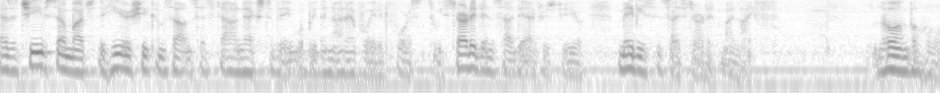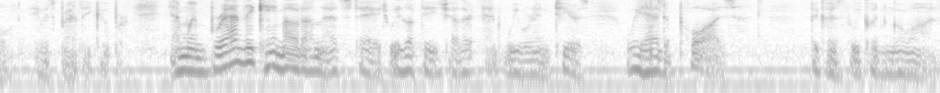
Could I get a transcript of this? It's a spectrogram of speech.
has achieved so much that he or she comes out and sits down next to me will be the night I've waited for since we started inside the actor's studio, maybe since I started my life. Lo and behold, it was Bradley Cooper. And when Bradley came out on that stage, we looked at each other and we were in tears. We had to pause because we couldn't go on.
